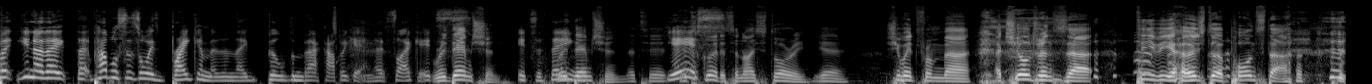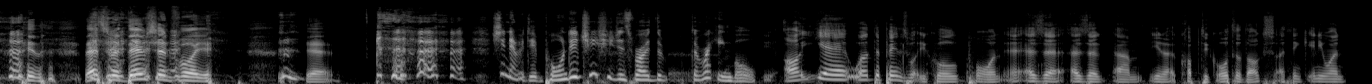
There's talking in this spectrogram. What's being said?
But you know, they the publicists always break them and then they build them back up again. It's like it's Redemption. It's a thing. Redemption. That's it. Yes. it's good. It's a nice story. Yeah. She went from uh, a children's uh, TV host to a porn star. That's redemption for you. Yeah. She never did porn, did she? She just rode the the wrecking ball. Oh yeah, well it depends what you call porn. As a as a um, you know Coptic Orthodox, I think anyone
